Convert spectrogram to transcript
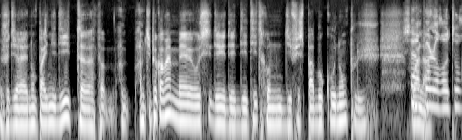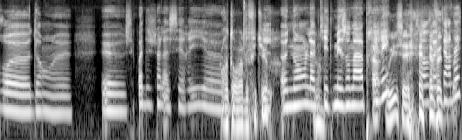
je dirais non pas inédites, euh, un, un petit peu quand même, mais aussi des, des- des titres qu'on ne diffuse pas beaucoup non plus. C'est Voilà. un peu le retour euh, dans. euh, c'est quoi déjà la série Retour vers le futur. Non, la Non. petite maison dans la Ah, prairie. oui, c'est Sans internet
